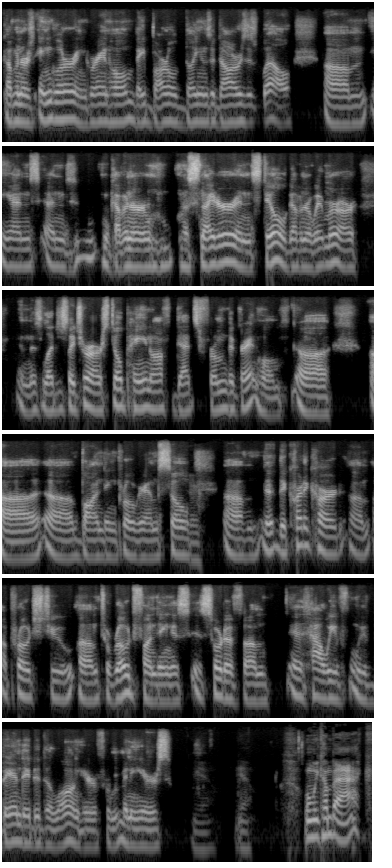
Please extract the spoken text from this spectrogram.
Governors Engler and Granholm, they borrowed billions of dollars as well. Um, and, and Governor Snyder and still Governor Whitmer are in this legislature are still paying off debts from the Granholm uh, bonding programs. So sure. um, the, the credit card um, approach to um, to road funding is is sort of um, is how we've we've band-aided along here for many years. Yeah, yeah. When we come back,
